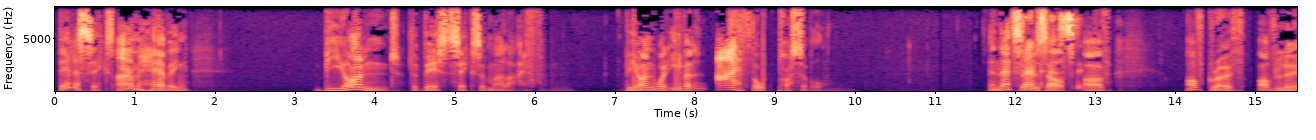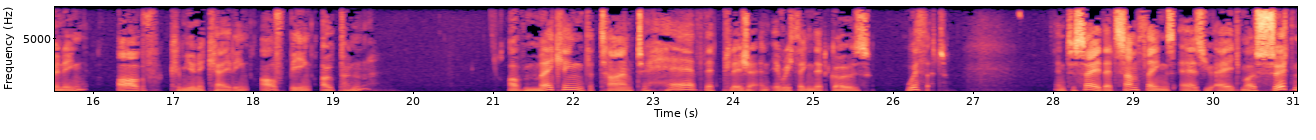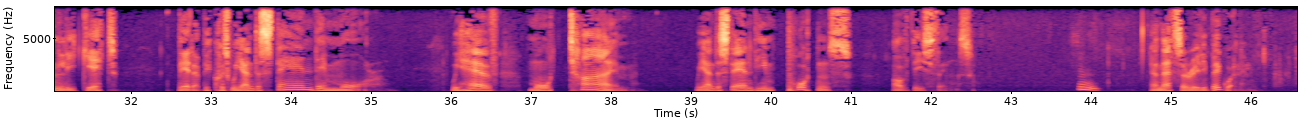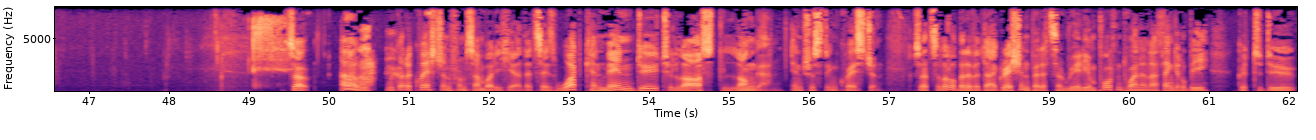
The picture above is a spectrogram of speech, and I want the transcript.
better sex. I'm having beyond the best sex of my life. Beyond what even hmm. I thought possible. And that's a result of, of growth, of learning, of communicating, of being open, of making the time to have that pleasure and everything that goes with it. And to say that some things as you age most certainly get better because we understand them more. We have more time. We understand the importance of these things. Hmm. And that's a really big one. So, oh, we've got a question from somebody here that says, what can men do to last longer? Interesting question. So it's a little bit of a digression, but it's a really important one, and I think it'll be good to do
